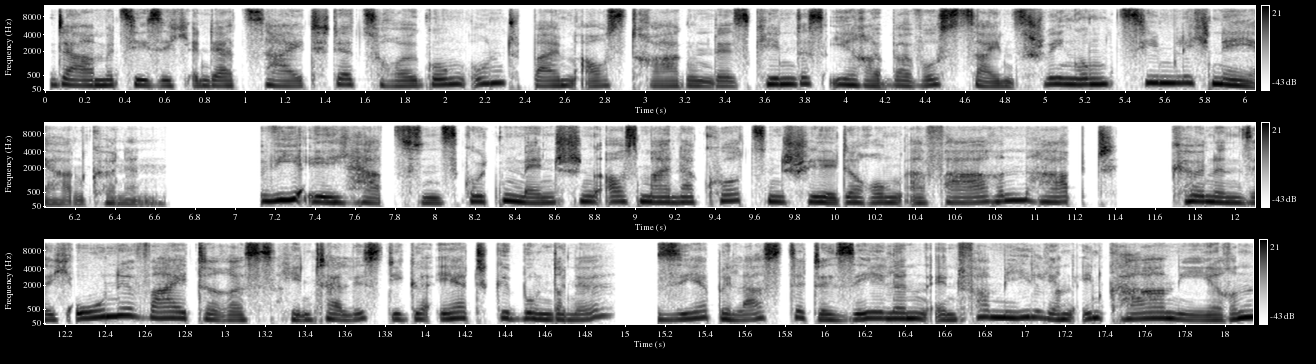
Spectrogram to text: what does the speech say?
damit sie sich in der Zeit der Zeugung und beim Austragen des Kindes ihrer Bewusstseinsschwingung ziemlich nähern können. Wie ihr herzensguten Menschen aus meiner kurzen Schilderung erfahren habt, können sich ohne weiteres hinterlistige erdgebundene, sehr belastete Seelen in Familien inkarnieren,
